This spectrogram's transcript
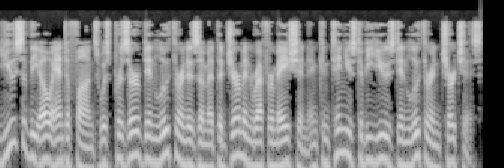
Use of the O antiphons was preserved in Lutheranism at the German Reformation and continues to be used in Lutheran churches.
